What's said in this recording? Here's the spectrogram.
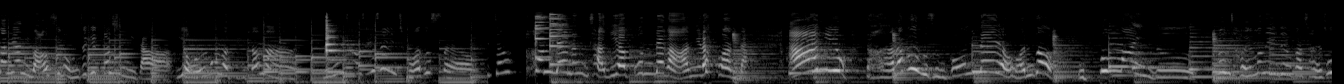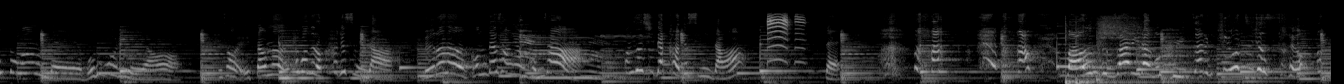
하면 마우스가 움직일 것입니다. 이 얼마나 대단한 인상 세상이 좋아졌어요. 그죠? 꼰대는 자기가 꼰대가 아니라고 한다. 아니요, 나라고 무슨 꼰대예요. 완전 오픈 마인드. 그럼 젊은이들과 잘 소통하는데 뭔 소리예요? 그래서 일단은 해보도록 하겠습니다. 느르르 꼰대 성형 검사 검사 시작하겠습니다. 네. 42살이라고 글자를 키워주셨어요.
